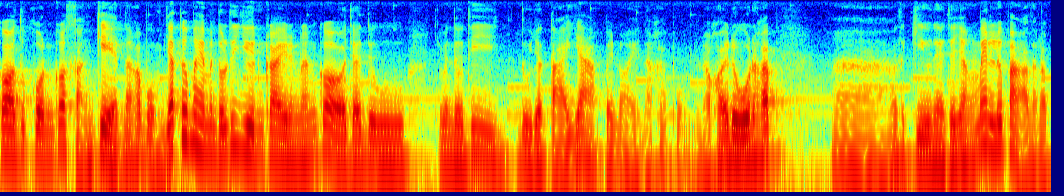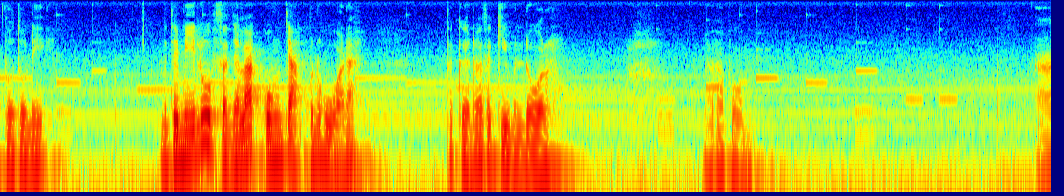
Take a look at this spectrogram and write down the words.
ก็ทุกคนก็สังเกตนะครับผมยัตเตอร์แมนเป็นตัวที่ยืนไกลดังนั้นก็จะดูจะเป็นตัวที่ดูจะตายยากไปหน่อยนะครับผมเดี๋ยวคอยดูนะครับอ่าว่าสกิลเนี่ยจะยังแม่นหรือเปล่าสำหรับตัวตัวนี้ มันจะมีรูปสัญลักษณ์กงจักรบนหัวนะ ถ้าเกิดว่าสกิลมันโดนนะครับผมอ่า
